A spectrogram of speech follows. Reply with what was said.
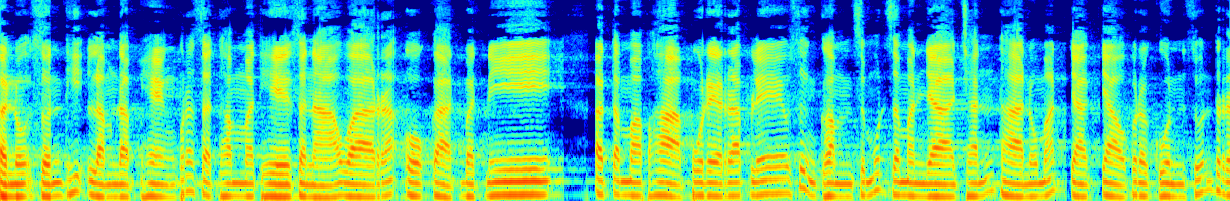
อนุสนธิลำดับแห่งพระสัทธรรมเทศนาวาระโอกาสบัดนี้อัตมาภาพผู้ได้รับแล้ว ซึ่งคำสมุติสมัญญาฉันทานุมัติจากเจ้าประคุณสุนทร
